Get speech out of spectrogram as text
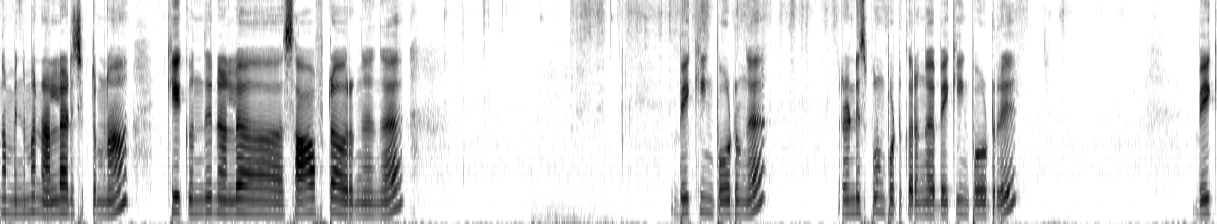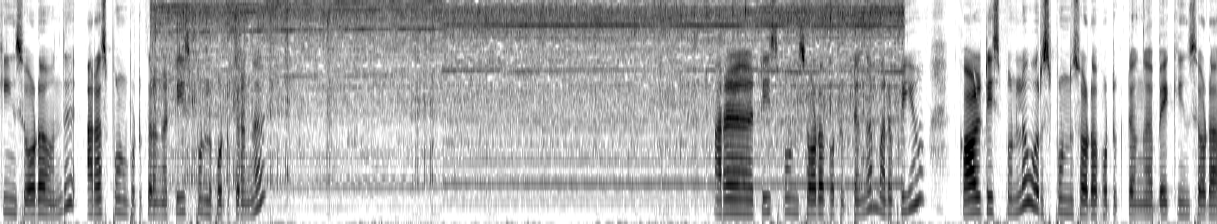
நம்ம இந்த மாதிரி நல்லா அடிச்சுக்கிட்டோம்னா கேக் வந்து நல்லா சாஃப்டாக வருங்கங்க. பேக்கிங் பவுட்ருங்க ரெண்டு ஸ்பூன் போட்டுக்கிறேங்க பேக்கிங் பவுட்ரு பேக்கிங் சோடா வந்து அரை ஸ்பூன் போட்டுக்கிறேங்க டீஸ்பூனில் போட்டுக்கிறேங்க. அரை டீஸ்பூன் சோடா போட்டுக்கிட்டேங்க. மறுபடியும் கால் டீஸ்பூனில் ஒரு ஸ்பூன் சோடா போட்டுக்கிட்டோங்க பேக்கிங் சோடா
